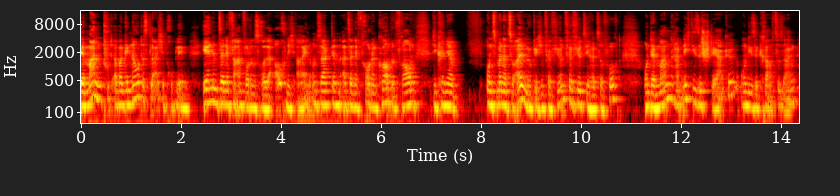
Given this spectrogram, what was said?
Der Mann tut aber genau das gleiche Problem. Er nimmt seine Verantwortungsrolle auch nicht ein und sagt dann, als seine Frau dann kommt, und Frauen, die können ja uns Männer zu allem Möglichen verführen, verführt sie halt zur Frucht. Und der Mann hat nicht diese Stärke und diese Kraft zu sagen,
